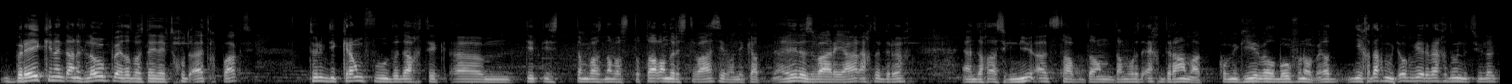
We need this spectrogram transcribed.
berekenend aan het lopen, en dat was, dit heeft goed uitgepakt. Toen ik die kramp voelde, dacht ik, ehm, dit is, dan, was, dan was het een totaal andere situatie, want ik had een hele zware jaar achter de rug. En dacht, als ik nu uitstap, dan, dan wordt het echt drama. Kom ik hier wel bovenop. En die gedachte moet je ook weer wegdoen natuurlijk.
